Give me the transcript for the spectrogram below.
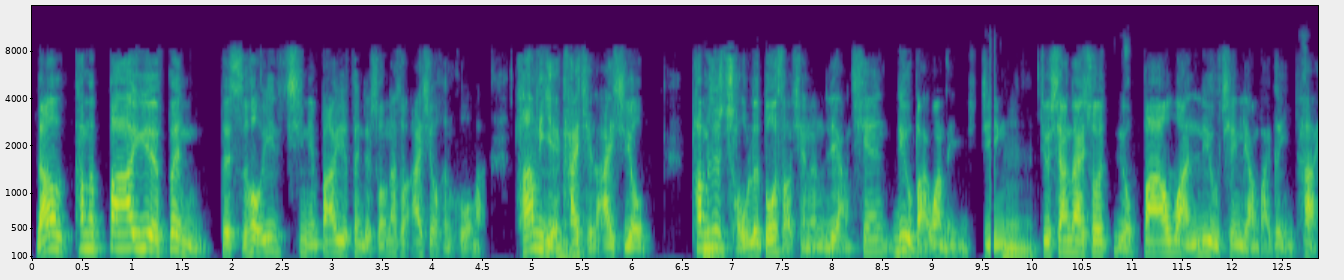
然后他们八月份的时候，一七年八月份的时候，那时候 ICO 很火嘛，他们也开启了 ICO。他们是筹了多少钱呢？两千六百万美金，嗯就相当于说有八万六千两百个以太。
